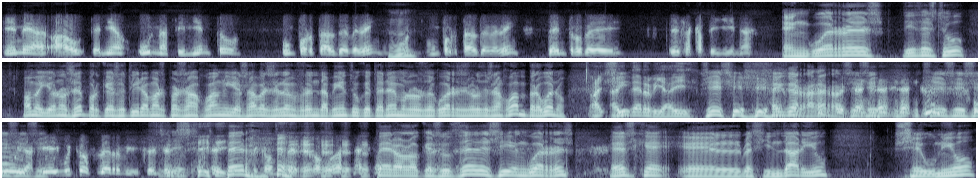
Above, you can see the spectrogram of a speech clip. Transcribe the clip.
tiene a- a- tenía un nacimiento, un portal de Belén, un, un portal de Belén dentro de, de esa capillina. en Güerres, dices tú, hombre, yo no sé, porque eso tira más para San Juan y ya sabes el enfrentamiento que tenemos los de Güerres y los de San Juan, pero bueno. Hay, hay sí, derbi ahí. sí, sí, sí, hay guerra, guerra, sí, sí. Sí, sí, sí, Uy, sí, aquí sí. hay muchos derbis en, el- Sí. en Pero- este contexto. Pero lo que sucede sí en Güerres es que el vecindario se unió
